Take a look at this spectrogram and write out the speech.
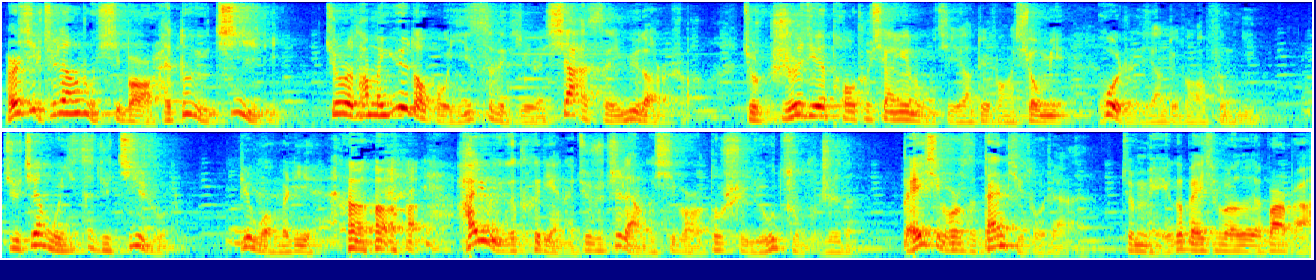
而且这两种细胞还都有记忆力，就是他们遇到过一次的敌人，下次遇到的时候，就直接掏出相应的武器将对方消灭，或者是将对方封印，就见过一次就记住了，比我们厉害。还有一个特点呢，就是这两个细胞都是有组织的，白细胞是单体作战，就每一个白细胞都在外边，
